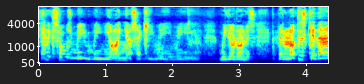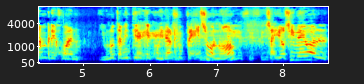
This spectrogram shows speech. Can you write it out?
ya ve que somos muy, muy ñoños aquí, muy, muy, muy llorones. Pero la otra es que da hambre, Juan. Y uno también tiene que cuidar su peso, ¿no? sí, sí, sí. O sea, yo sí veo al-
